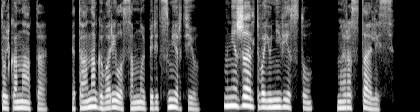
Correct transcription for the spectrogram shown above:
Только Ната. Это она говорила со мной перед смертью. Мне жаль твою невесту. Мы расстались.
